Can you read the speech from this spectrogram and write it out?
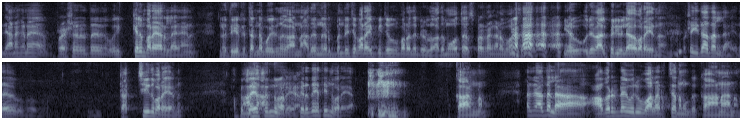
ഞാനങ്ങനെ പ്രേക്ഷകരെടുത്ത് ഒരിക്കലും പറയാറില്ല. ഞാൻ നിങ്ങൾ തിയേറ്ററിൽ തന്നെ പോയിരുന്ന് കാണണം. അത് നിർബന്ധിച്ച് പറയിപ്പിച്ച് പറഞ്ഞിട്ടുള്ളൂ അത് മുഖത്ത് എക്സ്പ്രഷൻ കാണുമ്പോൾ. ഇത് ഒരു താല്പര്യമില്ലാതെ പറയുന്നതാണ്. പക്ഷേ ഇതതല്ല. ഇത് ടച്ച് ചെയ്ത് പറയാണ്. ഹൃദയത്തിൽ നിന്ന് പറയാം. ഹൃദയത്തിൽ നിന്ന് പറയാം. കാണണം. അതല്ല അവരുടെ ഒരു വളർച്ച നമുക്ക് കാണണം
